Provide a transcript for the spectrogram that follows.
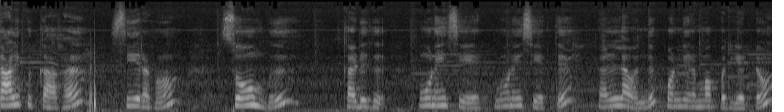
தாளிப்புக்காக சீரகம் சோம்பு கடுகு மூணையும் சே மூணையும் சேர்த்து நல்லா வந்து பொன்னிறமாக பொரியட்டும்.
